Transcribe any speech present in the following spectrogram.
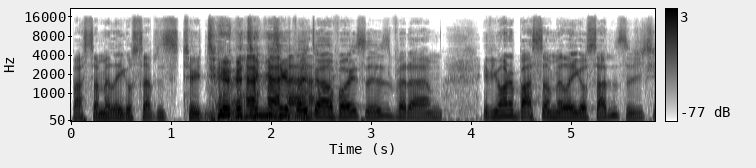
bust some illegal substance to to, to music and play to our voices. But um, if you want to bust some illegal substances,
